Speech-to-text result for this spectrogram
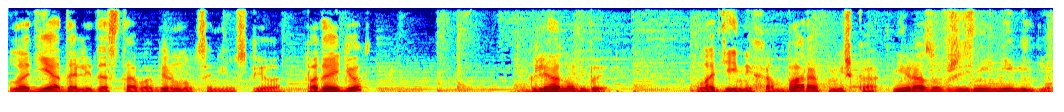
Ладья до ледостава вернуться не успела. Подойдет?» «Глянуть бы». Ладейных амбаров Мишка ни разу в жизни не видел,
